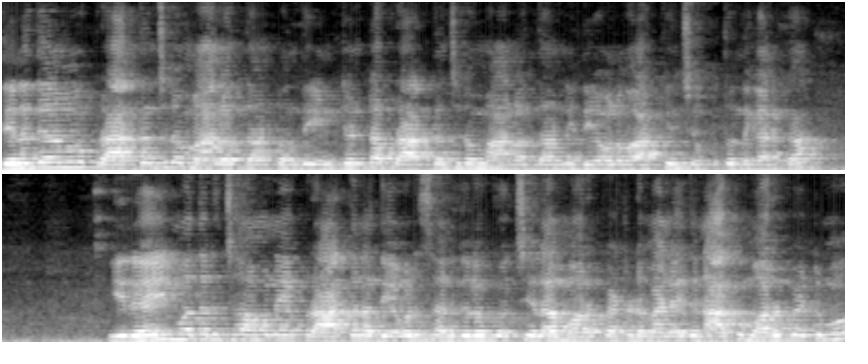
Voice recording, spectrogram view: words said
దినదినము ప్రార్థించడం మానొద్దు అంటుంది. ఇంటింటా ప్రార్థించడం మానొద్దు అని దేవుని వాక్యం చెబుతుంది కనుక ఈ రేయి మొదటి జామునే ప్రార్థన దేవుడి సన్నిధిలోకి వచ్చి ఇలా మొరపెట్టడం అనేది నాకు మొరపెట్టుము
